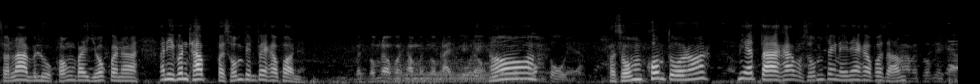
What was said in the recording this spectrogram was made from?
สอนรามเป็นลูกของใบยกเพิ่นนะอันนี้เพิ่นทับผสมเป็นไปครับพ่อเนี่ยผสมเราก็ทำผสมหลายตัวแล้วอ๋อผสมตัวนี่นะผสมโคมตัวเนาะมีอัตราครับผสมจังไดเนี่ยครับพ่อสามผสมนี่ก็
